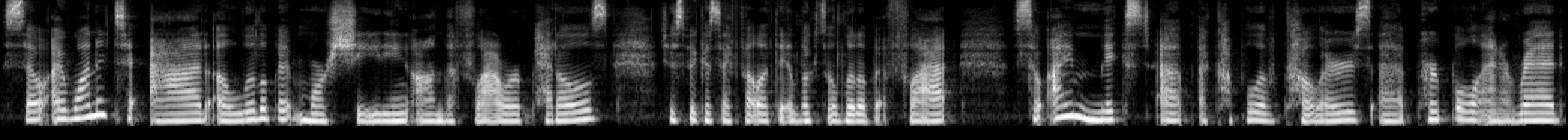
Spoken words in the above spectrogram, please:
So I wanted to add a little bit more shading on the flower petals just because I felt like they looked a little bit flat. So I mixed up a couple of colors, a purple and a red,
